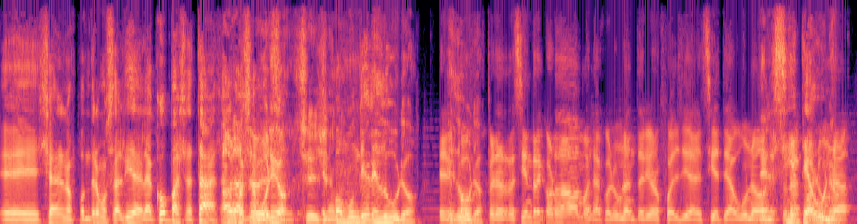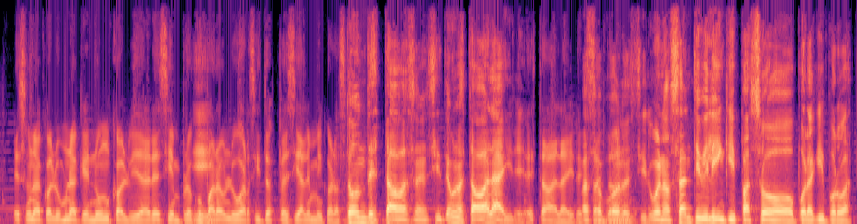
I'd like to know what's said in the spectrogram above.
Eh, ya nos pondremos al día de la Copa, ya está. La Ahora Copa se ya murió. sí, el postmundial es duro. El es po- duro. Pero recién recordábamos, la columna anterior fue el día del 7 a 1. Del es una 7 a 1. columna, Es una columna que nunca olvidaré, siempre Sí. ocupará un lugarcito especial en mi corazón. ¿Dónde estabas en el 7 1? Estaba al aire. Estaba al aire, Vas a poder decir. Bueno, Santi Bilinkis pasó por aquí por Basta.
